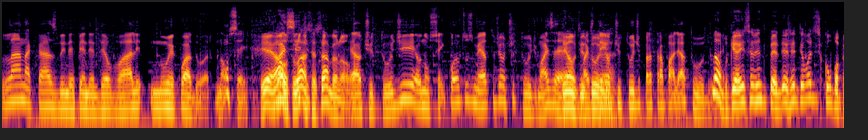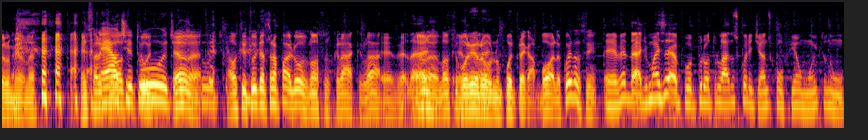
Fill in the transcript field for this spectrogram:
lá na casa do Independente Del Vale, no Equador. Não sei. E é Vai alto lá, de- você sabe ou não? É altitude, eu não sei quantos metros de altitude, mas é. Tem altitude, mas tem né? altitude para atrapalhar tudo. Não, né? porque aí se a gente perder, a gente tem uma desculpa, pelo menos, né? A gente fala É que foi altitude, É, né? altitude. A altitude atrapalhou os nossos craques lá. É verdade, Ah, Nosso é goleiro verdade. não pôde pegar a bola, coisa assim. É verdade, mas é, por, por outro lado, os corintianos confiam muito num-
